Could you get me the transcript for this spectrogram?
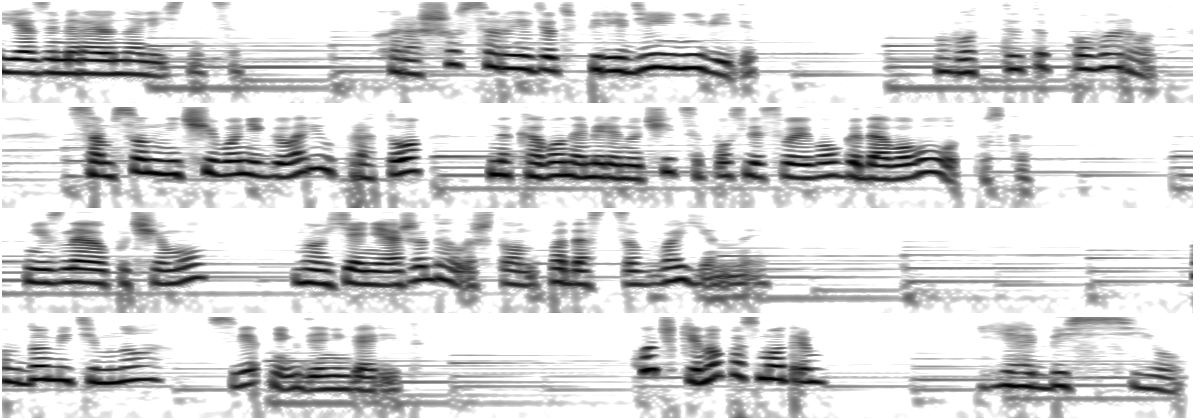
Я замираю на лестнице. Хорошо, Сара идет впереди и не видит. Вот это поворот. Самсон ничего не говорил про то, на кого намерен учиться после своего годового отпуска. Не знаю почему, но я не ожидала, что он подастся в военные. В доме темно, свет нигде не горит. «Хочешь кино посмотрим?» Я без сил.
